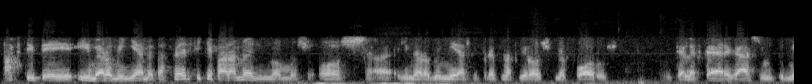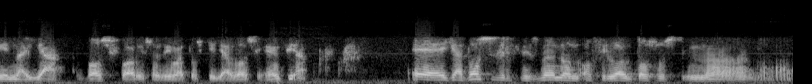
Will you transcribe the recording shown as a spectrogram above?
Αυτή η ημερομηνία μεταφέρθηκε και παραμένουν όμως ως ημερομηνίας που πρέπει να πληρώσουμε φόρους η τελευταία εργάσιμη του μήνα για δόση φόρου εισοδήματος και για δόση έμφυα ε, για δόσεις ρυθμισμένων οφειλών τόσο στην, στο,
